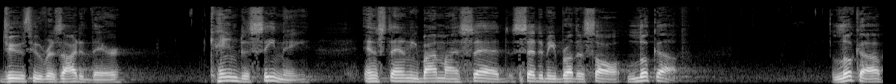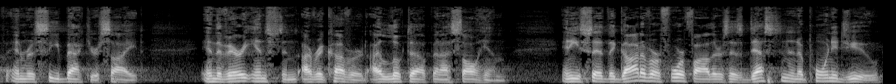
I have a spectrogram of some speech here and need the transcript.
Jews who resided there, came to see me, and standing by my said, said to me, Brother Saul, look up. Look up and receive back your sight. In the very instant I recovered, I looked up and I saw him and he said, The God of our forefathers has destined and appointed you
